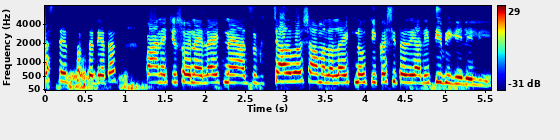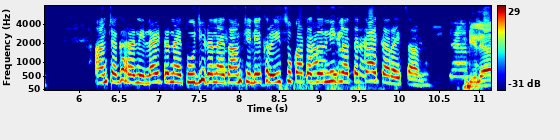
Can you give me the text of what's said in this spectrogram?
रस्ते फक्त देतात. पाण्याची सोय नाही लाइट नाही. आज चार वर्ष आम्हाला लाइट नव्हती कशी तरी आली ती बी गेलेली. आमच्या घराने लाइट नाहीत उजिड नाहीत. आमचे लेकर इचुकाटा जर निघला तर काय करायचं आम्ही? गेल्या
